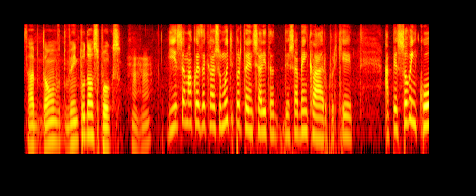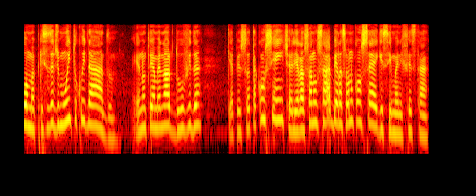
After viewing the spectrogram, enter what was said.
sabe? Então vem tudo aos poucos. Uhum. E isso é uma coisa que eu acho muito importante, Charita, deixar bem claro, porque a pessoa em coma precisa de muito cuidado. Eu não tenho a menor dúvida que a pessoa está consciente ali, ela só não sabe, ela só não consegue se manifestar.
